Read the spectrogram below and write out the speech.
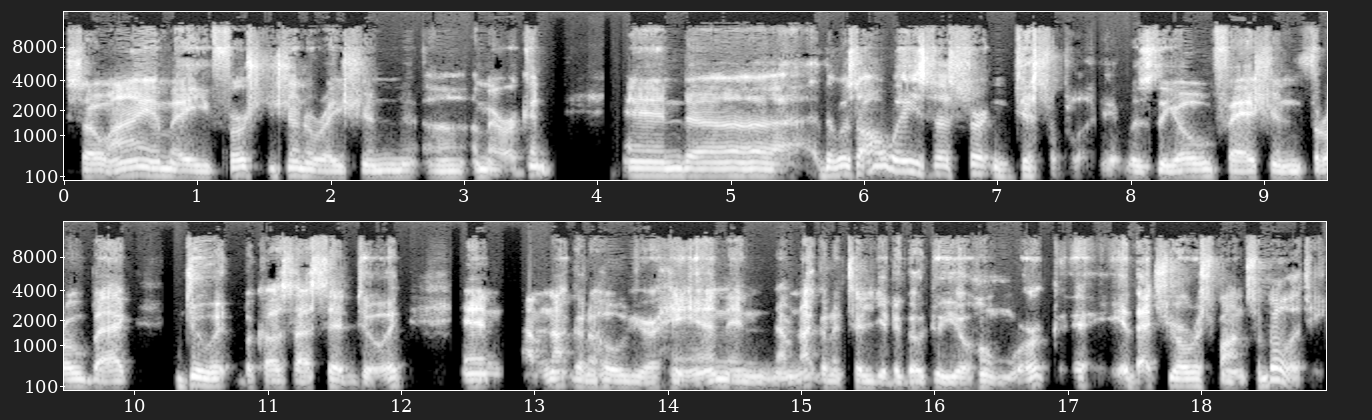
So I am a first generation uh, American. And uh, there was always a certain discipline. It was the old fashioned throwback do it because I said do it. And I'm not going to hold your hand and I'm not going to tell you to go do your homework. Eh, that's your responsibility.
